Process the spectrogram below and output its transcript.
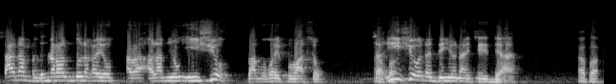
Sana mag-aral muna kayo para alam yung issue bago kayo pumasok. Sa Opo. issue na hindi nyo naintindihan. Opo.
